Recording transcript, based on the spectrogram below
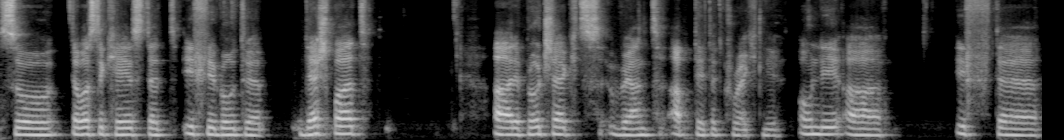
So there was the case that if you go to a dashboard, uh, the projects weren't updated correctly. Only uh, if the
